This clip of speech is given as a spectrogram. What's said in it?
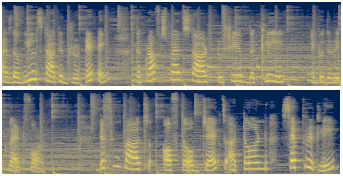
As the wheel started rotating, the craftsman start to shape the clay into the required form. Different parts of the objects are turned separately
